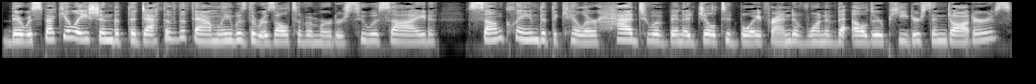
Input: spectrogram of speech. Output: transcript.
There was speculation that the death of the family was the result of a murder suicide. Some claimed that the killer had to have been a jilted boyfriend of one of the elder Peterson daughters,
